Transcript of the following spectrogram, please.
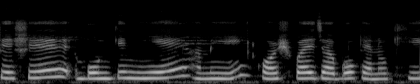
শেষে বোনকে নিয়ে আমি কসবায় যাব কেন কি?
